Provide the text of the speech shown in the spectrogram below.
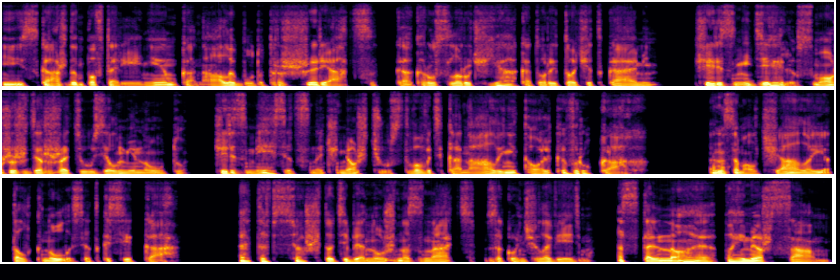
и с каждым повторением каналы будут расширяться, как русло ручья, который точит камень. Через неделю сможешь держать узел минуту. Через месяц начнешь чувствовать каналы не только в руках. Она замолчала и оттолкнулась от косяка. «Это все, что тебе нужно знать», — закончила ведьма. «Остальное поймешь сам.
